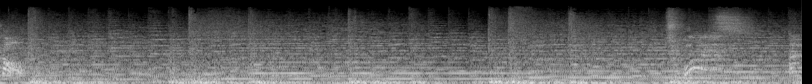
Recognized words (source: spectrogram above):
call. Twice at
